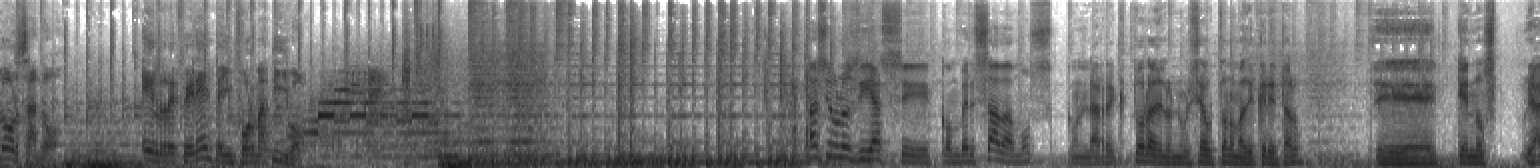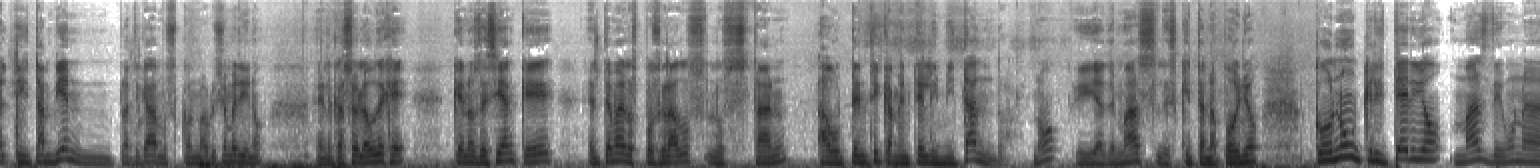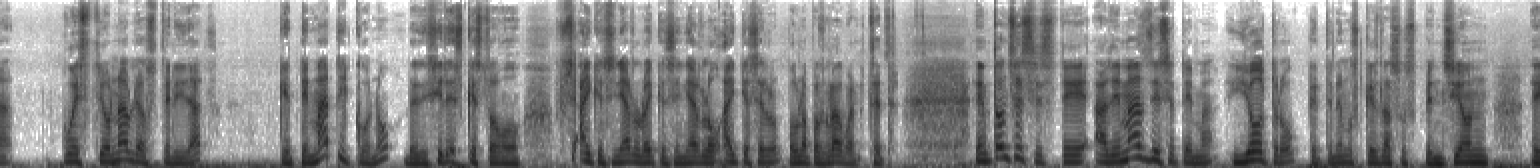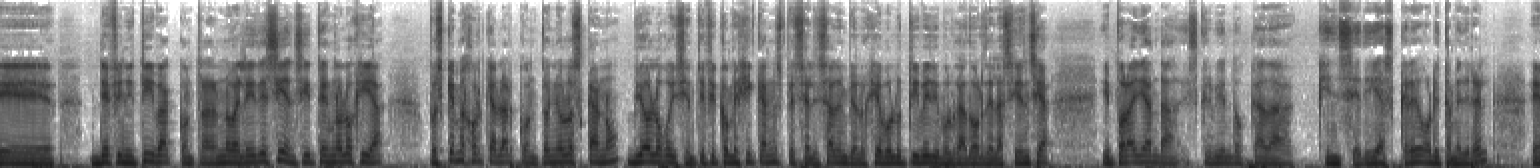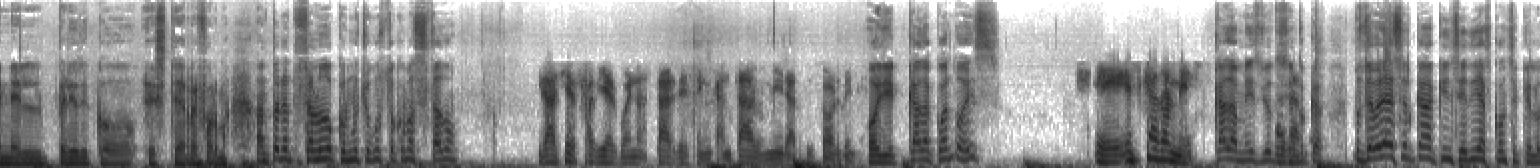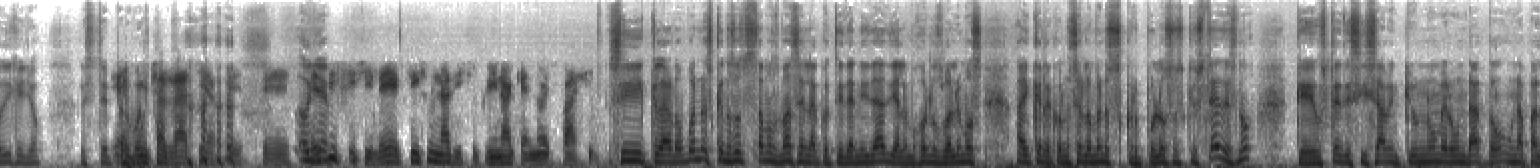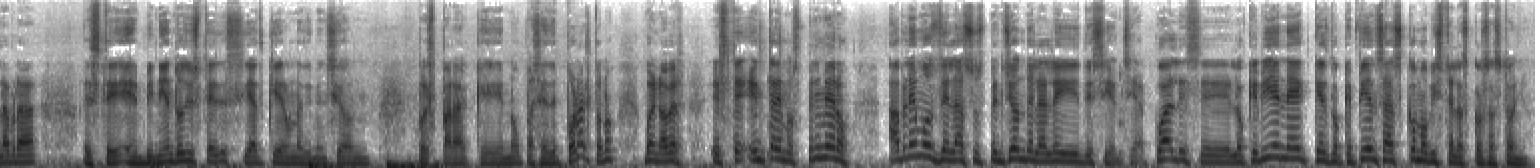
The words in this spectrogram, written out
Solórzano, el referente informativo. Hace unos días eh, conversábamos con la rectora de la Universidad Autónoma de Querétaro, eh, que nos y también platicábamos con Mauricio Merino, en el caso de la UDG, que nos decían que el tema de los posgrados los están auténticamente limitando, ¿no? Y además les quitan apoyo con un criterio más de una cuestionable austeridad que temático, ¿no? De decir es que esto hay que enseñarlo, hay que enseñarlo, hay que hacer una posgrado, bueno, etcétera. Entonces, este, además de ese tema y otro que tenemos que es la suspensión eh, definitiva contra la nueva ley de ciencia y tecnología, pues qué mejor que hablar con Toño Loscano, biólogo y científico mexicano especializado en biología evolutiva y divulgador de la ciencia, y por ahí anda escribiendo cada 15 días, creo, ahorita me diré él, en el periódico este Reforma. Antonio, te saludo con mucho gusto, ¿cómo has estado? Gracias, Javier, buenas tardes, encantado, mira, tus órdenes. Oye, ¿cada cuándo es? Eh, es cada mes. Cada mes, yo te siento Pues debería ser cada 15 días, conce que lo dije yo. Este, eh, muchas gracias. Este, es difícil, ¿eh? exige una disciplina que no es fácil. Sí, claro. Bueno, es que nosotros estamos más en la cotidianidad y a lo mejor nos volvemos, hay que reconocerlo, menos escrupulosos que ustedes, ¿no? Que ustedes sí saben que un número, un dato, una palabra, este, eh, viniendo de ustedes, sí adquiere una dimensión, pues para que no pase de por alto, ¿no? Bueno, a ver, este, entremos. Primero, Hablemos de la suspensión de la ley de ciencia. ¿Cuál es eh, lo que viene? ¿Qué es lo que piensas? ¿Cómo viste las cosas, Toño?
